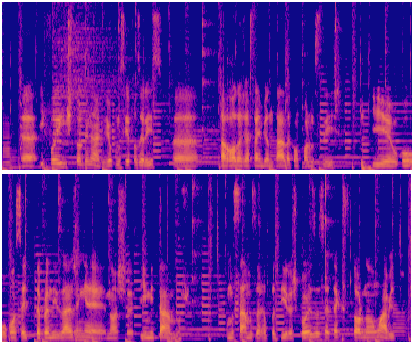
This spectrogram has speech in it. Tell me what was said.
Uh, e foi extraordinário. Eu comecei a fazer isso. Uh, a roda já está inventada, conforme se diz, e o, o conceito de aprendizagem é nós imitamos começamos a repetir as coisas até que se torna um hábito.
